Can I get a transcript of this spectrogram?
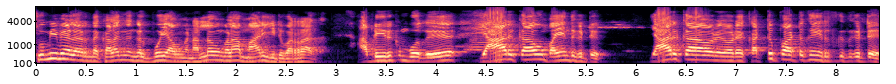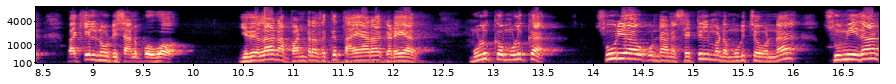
சுமி மேலே இருந்த கலங்கங்கள் போய் அவங்க நல்லவங்களா மாறிக்கிட்டு வர்றாங்க. அப்படி இருக்கும்போது யாருக்காகவும் பயந்துக்கிட்டு யாருக்காவோட கட்டுப்பாட்டுக்கும் இருந்துக்கிட்டு வக்கீல் நோட்டீஸ் அனுப்பவோ இதெல்லாம் நான் பண்ணுறதுக்கு தயாராக கிடையாது. முழுக்க முழுக்க சூர்யாவுக்கு உண்டான செட்டில்மெண்ட்டை முடித்த உடனே சுமி தான்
